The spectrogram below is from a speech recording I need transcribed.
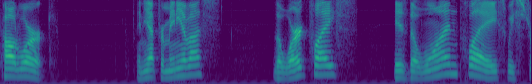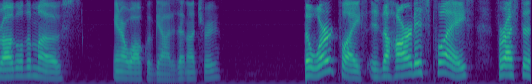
called work. And yet, for many of us, the workplace is the one place we struggle the most in our walk with God. Is that not true? The workplace is the hardest place for us to,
